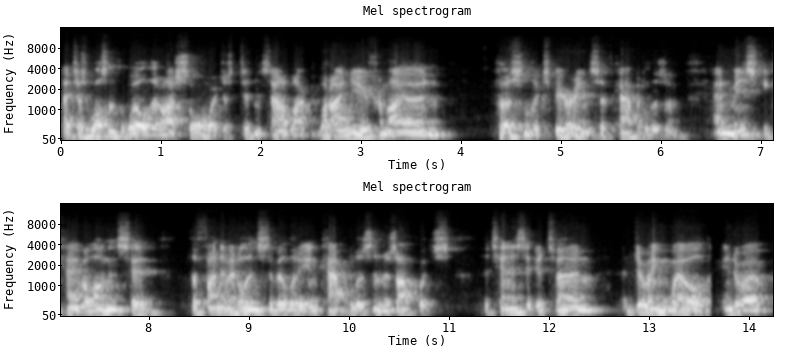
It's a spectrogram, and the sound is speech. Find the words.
that just wasn't the world that I saw. It just didn't sound like what I knew from my own personal experience of capitalism. And Minsky came along and said the fundamental instability in capitalism is upwards. The tendency to turn doing well into a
